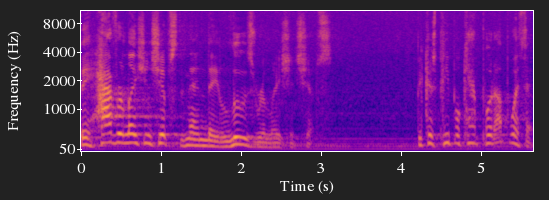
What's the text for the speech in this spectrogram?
they have relationships and then they lose relationships because people can't put up with it.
